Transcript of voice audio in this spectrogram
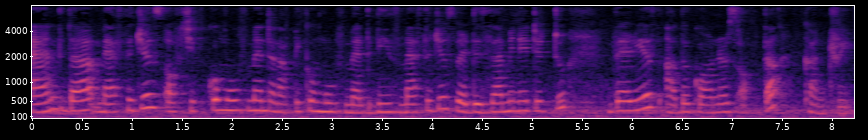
and the messages of Chipko movement and Apiko movement, these messages were disseminated to various other corners of the country.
